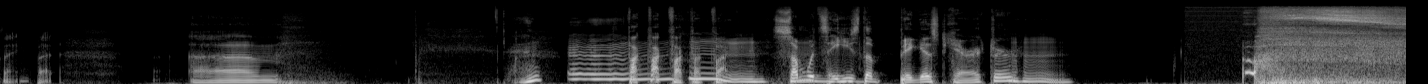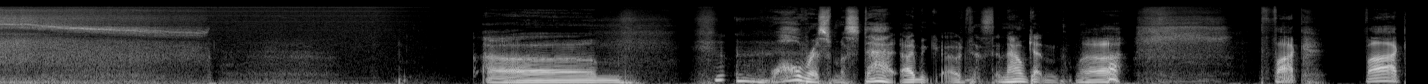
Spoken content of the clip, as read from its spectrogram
thing. But um. Fuck, fuck, fuck, fuck, fuck. Some would say he's the biggest character. Mm-hmm. Um, walrus mustache. I mean, uh, now I'm getting. Uh, fuck. Fuck.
